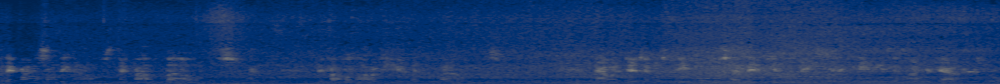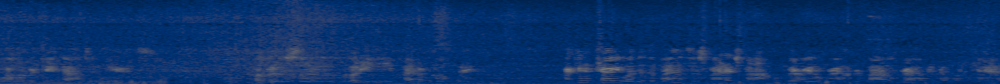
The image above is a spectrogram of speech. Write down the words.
But they found something else. They found bones. They found a lot of human bones. Now, indigenous peoples have been using for the and hunter-gatherers for well over 2,000 years. Calusa, Corí, Matacope. I can't tell you whether the bones of Spanish were burial ground or battleground, and no one can.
